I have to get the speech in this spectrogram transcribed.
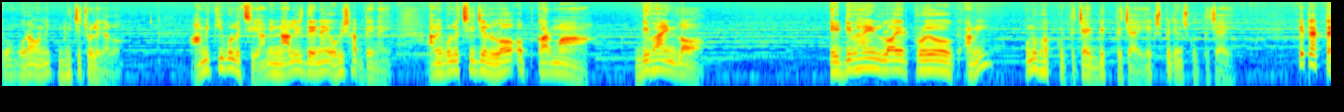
এবং ওরা অনেক নিচে চলে গেল। আমি কি বলেছি? আমি নালিশ দেই নাই, অভিশাপ দেই নাই। আমি বলেছি যে law of karma divine law এই ডিভাইন ল এর প্রয়োগ আমি অনুভব করতে চাই, দেখতে চাই এক্সপিরিয়েন্স করতে চাই। এটা একটা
